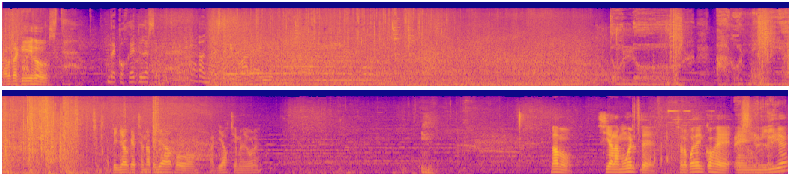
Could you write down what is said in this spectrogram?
Párate aquí, hijo. Recoged la semilla antes de que lo haga pillado que este no ha pillado, pues aquí a hostia me llevo Vamos, si a la muerte se lo pueden coger en liga,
